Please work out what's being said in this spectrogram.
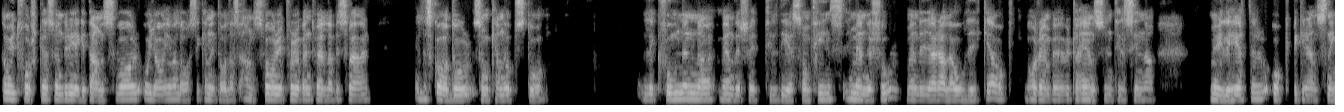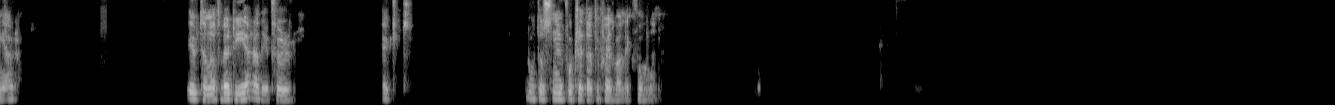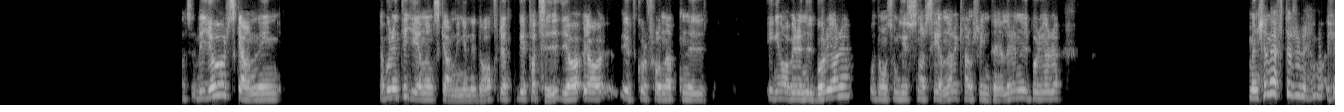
De utforskas under eget ansvar och jag, Eva Laser, kan inte hållas ansvarig för eventuella besvär eller skador som kan uppstå. Lektionerna vänder sig till det som finns i människor, men vi är alla olika och var och en behöver ta hänsyn till sina möjligheter och begränsningar. Utan att värdera det för högt. Låt oss nu fortsätta till själva lektionen. Alltså, vi gör skanning. Jag går inte igenom skanningen idag för det, det tar tid. Jag, jag, utgår från att ni, ingen av er är nybörjare och de som lyssnar senare kanske inte heller är nybörjare. Men känn efter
